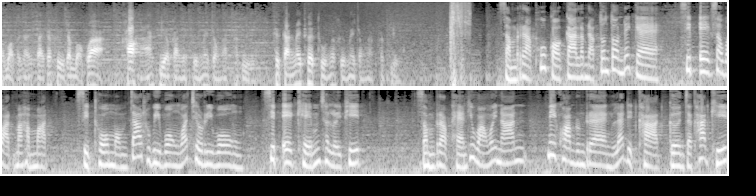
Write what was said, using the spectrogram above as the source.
ระบอบประชาธิปไตยก็คือจะบอกว่าข้อหาเดียวกันเลยคือไม่จงรักภักดีคือการไม่เทิดทูนก็คือไม่จงรักภักดีสำหรับผู้ก่อการลำดับต้นๆได้แก่สิบเอกสวัสดิ์มหมัดสิบโทหม่อมเจ้าทวีวงศ์วัชรีวงศ์สิบเอกเข็มเฉลยพิษสำหรับแผนที่วางไว้นั้น มีความรุนแรงและเด็ดขาดเกินจะคาดคิด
